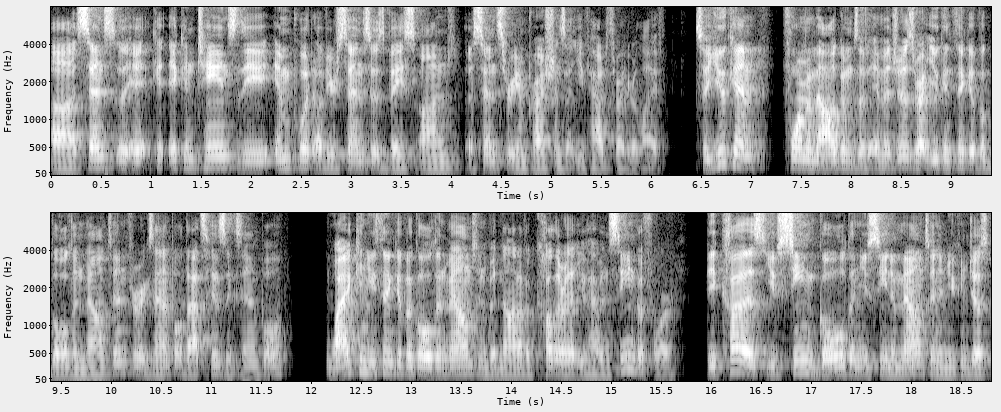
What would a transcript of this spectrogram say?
uh, sense, it, it contains the input of your senses based on uh, sensory impressions that you've had throughout your life. So you can form amalgams of images, right? You can think of a golden mountain, for example. That's his example. Why can you think of a golden mountain but not of a color that you haven't seen before? because you've seen gold and you've seen a mountain and you can just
